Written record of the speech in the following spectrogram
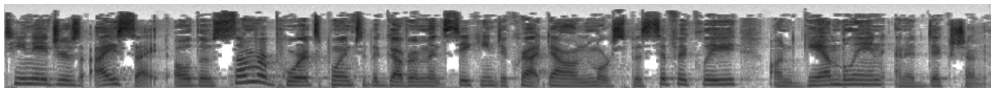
teenagers' eyesight, although some reports point to the government seeking to crack down more specifically on gambling and addiction.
